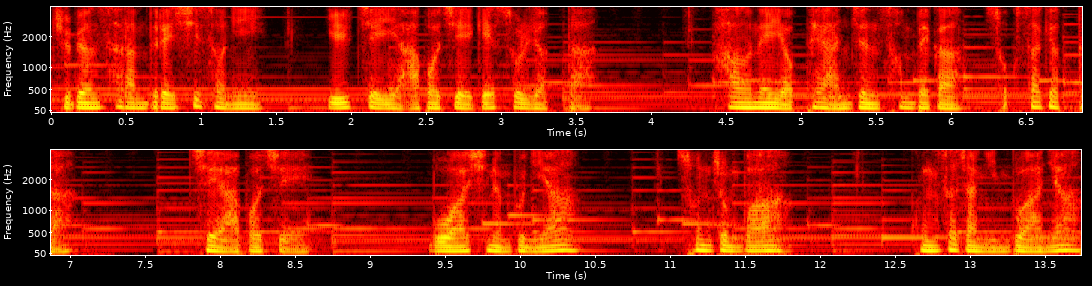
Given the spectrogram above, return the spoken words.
주변 사람들의 시선이 일제히 아버지에게 쏠렸다. 하은의 옆에 앉은 선배가 속삭였다. 제 아버지, 뭐 하시는 분이야? 손 좀 봐. 공사장 인부 아냐?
